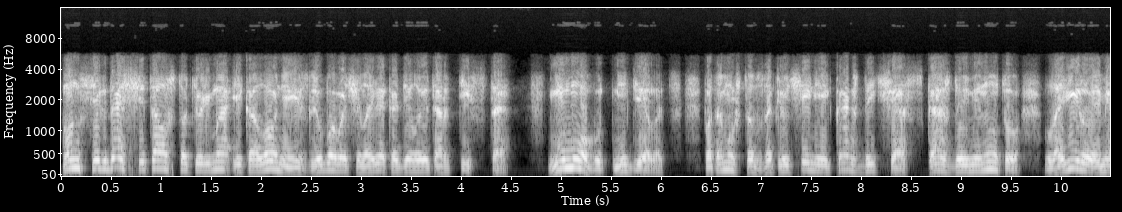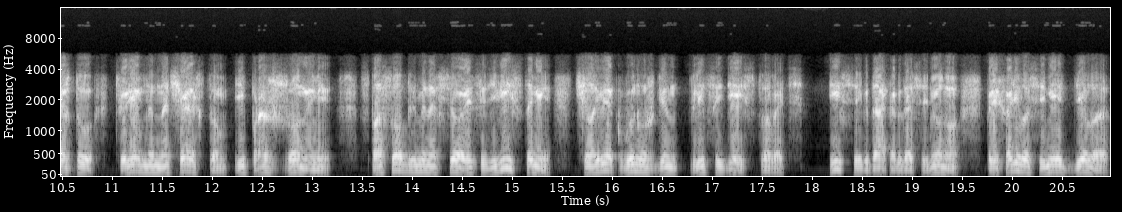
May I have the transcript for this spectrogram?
Он всегда считал, что тюрьма и колония из любого человека делают артиста. Не могут не делать, потому что в заключении каждый час, каждую минуту, лавируя между тюремным начальством и прожженными, способными на все рецидивистами, человек вынужден лицедействовать. И всегда, когда Семену приходилось иметь дело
